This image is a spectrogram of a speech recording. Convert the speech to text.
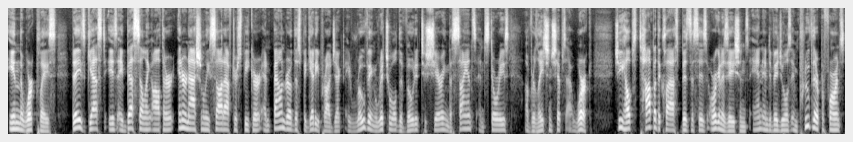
in the workplace. Today's guest is a best selling author, internationally sought after speaker, and founder of the Spaghetti Project, a roving ritual devoted to sharing the science and stories of relationships at work. She helps top of the class businesses, organizations, and individuals improve their performance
